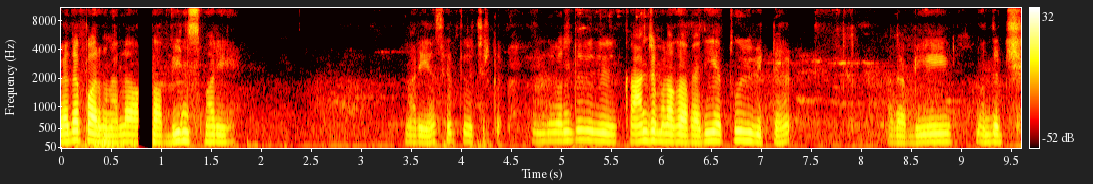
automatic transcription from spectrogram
விதை பாருங்க நல்லா பீன்ஸ் மாதிரி. நிறைய சேர்த்து வச்சுருக்கேன். இது வந்து காஞ்ச மிளகா விதையை தூவி விட்டேன். அது அப்படியே வந்துடுச்சு.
